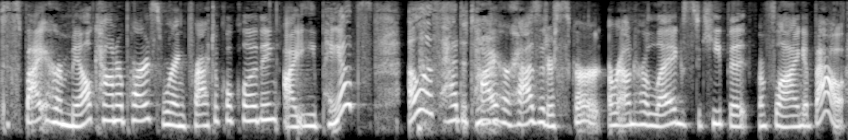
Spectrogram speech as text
Despite her male counterparts wearing practical clothing, i.e., pants, Ellis had to tie her hazardous skirt around her legs to keep it from flying about,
